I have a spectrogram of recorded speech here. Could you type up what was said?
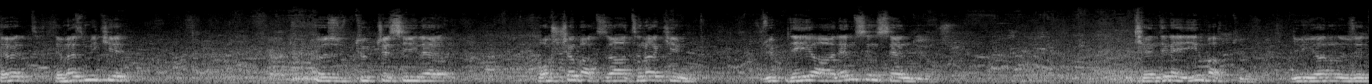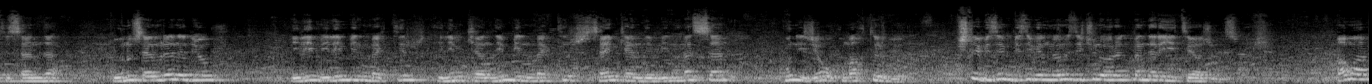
Evet, demez mi ki öz Türkçesiyle hoşça bak zatına kim, zübde-i alemsin sen diyor. Kendine iyi bak diyor. Dünyanın özeti sende. Yunus Emre ne diyor? İlim ilim bilmektir, ilim kendin bilmektir. Sen kendin bilmezsen bu nice okumaktır diyor. İşte bizim bizi bilmemiz için öğretmenlere ihtiyacımız var. Ama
